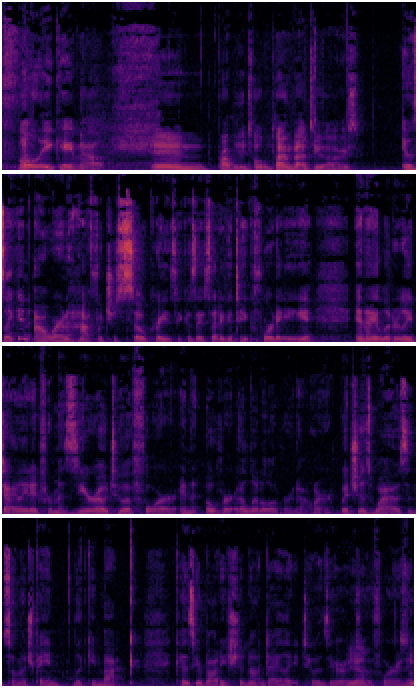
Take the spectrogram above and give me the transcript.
fully came out And probably a total time about two hours. It was like an hour and a half, which is so crazy because they said it could take four to eight, and I literally dilated from a zero to a four in over a little over an hour, which is why I was in so much pain looking back because your body should not dilate to a zero Yeah. to a four in So an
